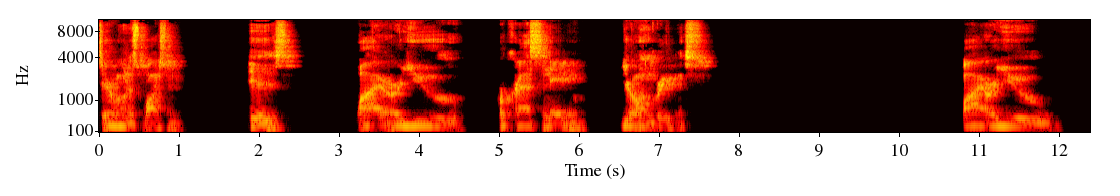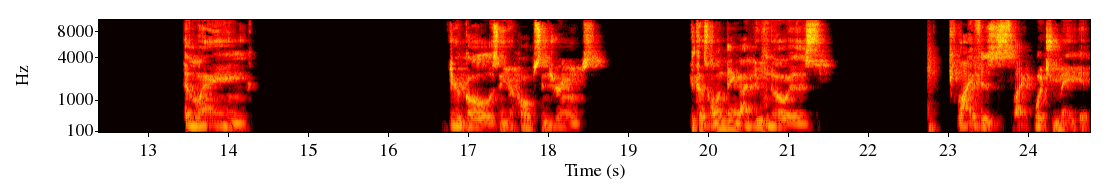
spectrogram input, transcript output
to everyone that's watching is why are you procrastinating your own greatness? Why are you delaying your goals and your hopes and dreams? Because one thing I do know is life is like what you make it.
